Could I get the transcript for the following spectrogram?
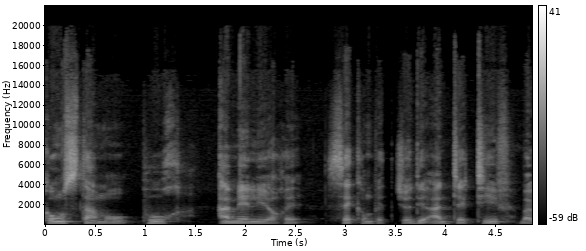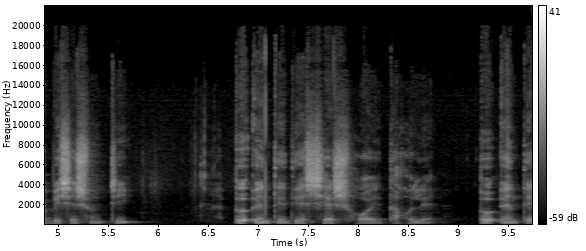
constamment pour améliorer ses যদি অ্যাডজেক্টিভ বা বিশেষণটি ও এনতে দিয়ে শেষ হয়, তাহলে ও এনতে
